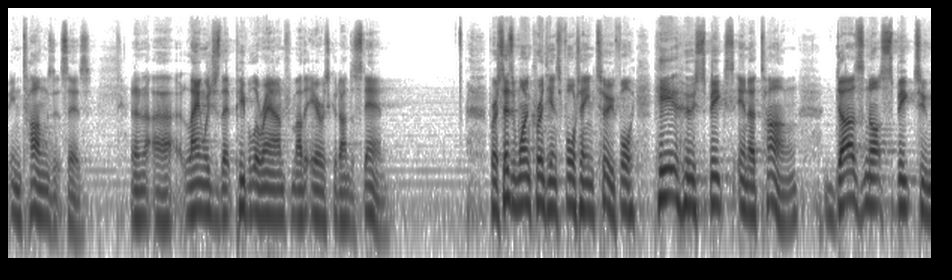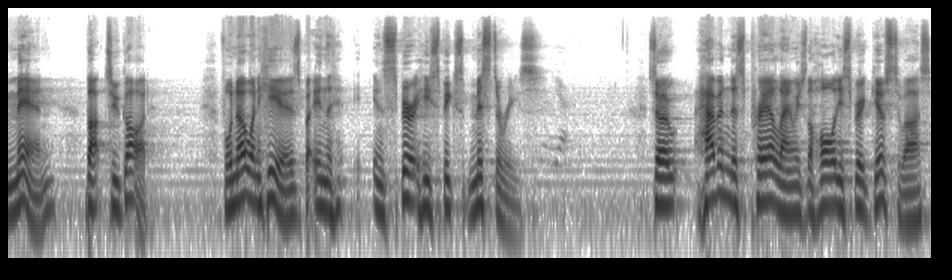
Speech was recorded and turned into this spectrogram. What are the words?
in tongues, it says, and uh, language that people around from other areas could understand. For it says in 1 Corinthians 14 2, For he who speaks in a tongue does not speak to men, but to God. For no one hears, but in, the, in spirit he speaks mysteries. So, having this prayer language the Holy Spirit gives to us,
